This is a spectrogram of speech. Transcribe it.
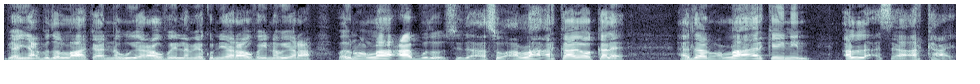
Bian yacbud allaha kaanahu yaraahu fain lam yakun yaraahu fainahu yaraah waa inuu allah caabudo sida asoo allah arkaayo kale. Haddaanu allah arkaynin alla isagaa arkaaya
